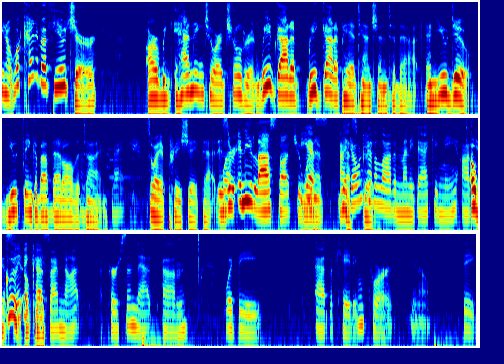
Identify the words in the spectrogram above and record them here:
you know, what kind of a future are we handing to our children? We've got to we got to pay attention to that, and you do. You think about that all the time. Right. So I appreciate that. Is Well, there any last thoughts you want to? Yes? I don't have a lot of money backing me, Oh, obviously, good, okay. because I'm not a person that um, would be advocating for, you know, big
